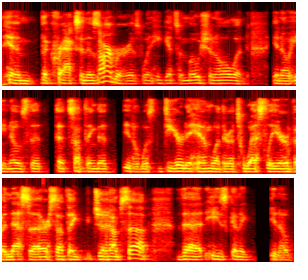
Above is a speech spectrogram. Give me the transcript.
him the cracks in his armor is when he gets emotional and you know he knows that that something that you know was dear to him whether it's wesley or vanessa or something jumps up that he's going to you know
